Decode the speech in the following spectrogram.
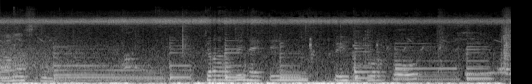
Angas na. Grabe, 1924 po.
